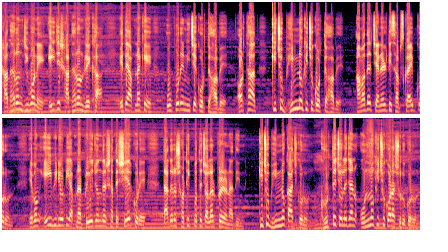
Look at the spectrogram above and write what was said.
সাধারণ জীবনে, এই যে সাধারণ রেখা এতে আপনাকে উপরে নিচে করতে হবে। অর্থাৎ কিছু ভিন্ন কিছু করতে হবে। আমাদের চ্যানেলটি সাবস্ক্রাইব করুন এবং এই ভিডিওটি আপনার প্রিয়জনদের সাথে শেয়ার করে তাদেরও সঠিক পথে চলার প্রেরণা দিন। কিছু ভিন্ন কাজ করুন। ঘুরতে চলে যান, অন্য কিছু করা শুরু করুন।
